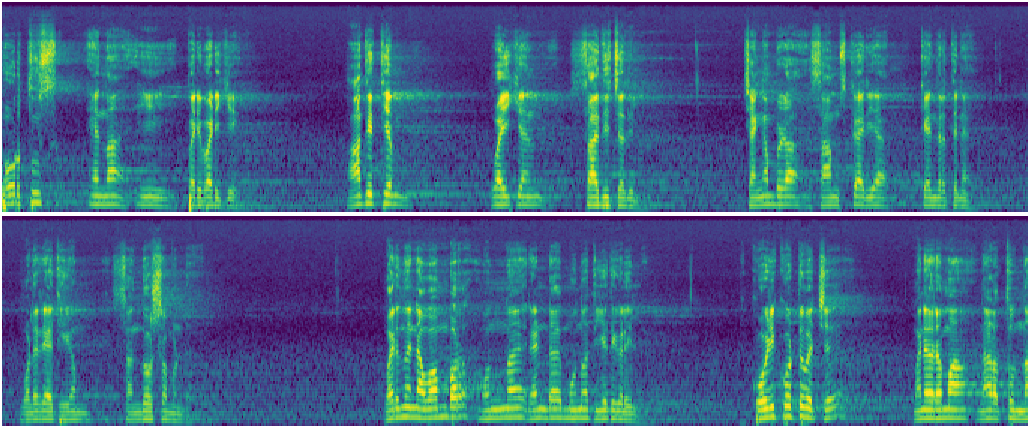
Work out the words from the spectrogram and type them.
ഹോർത്തൂസ് എന്ന ഈ പരിപാടിക്ക് ആതിഥ്യം വഹിക്കാൻ സാധിച്ചതിൽ ചെങ്ങമ്പുഴ സാംസ്കാരിക കേന്ദ്രത്തിന് വളരെയധികം സന്തോഷമുണ്ട്. വരുന്ന നവംബർ ഒന്ന് രണ്ട് മൂന്ന് തീയതികളിൽ കോഴിക്കോട്ട് വച്ച് മനോരമ നടത്തുന്ന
